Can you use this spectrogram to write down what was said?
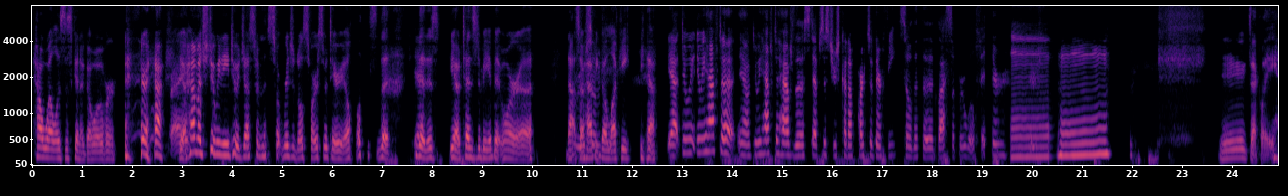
how well is this going to go over how, Right. yeah, how much do we need to adjust from the s- original source material that Yeah. that is you know tends to be a bit more uh not so happy go lucky? yeah Yeah, do we do we have to you know do we have to have the stepsisters cut off parts of their feet so that the glass slipper will fit their Mhm. Exactly.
